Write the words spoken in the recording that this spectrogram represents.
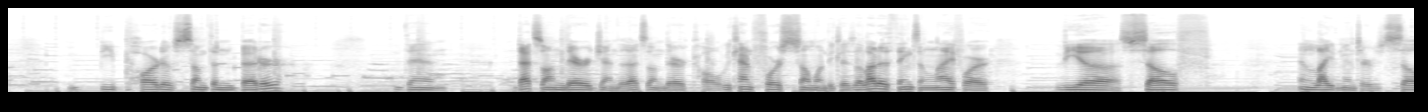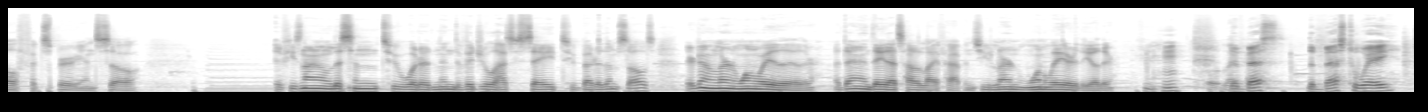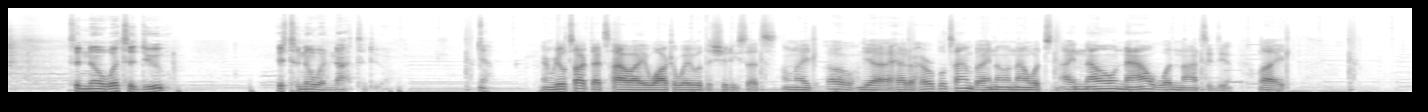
be part of something better, then that's on their agenda. That's on their call. We can't force someone because a lot of things in life are via self enlightenment or self experience. So if he's not going to listen to what an individual has to say to better themselves, they're going to learn one way or the other. At the end of the day, that's how life happens. You learn one way or the other. Hmm But The life best the best way to know what to do is to know what not to do. Yeah. And real talk, that's how I walked away with the shitty sets. I'm like, oh yeah, I had a horrible time, but I know now what I know now what not to do. Like,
